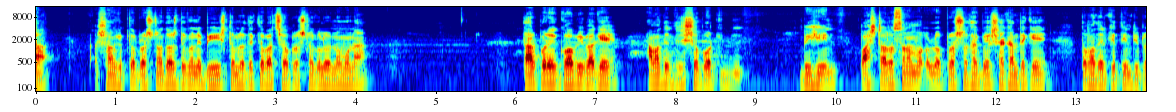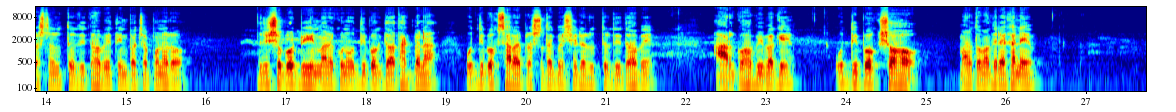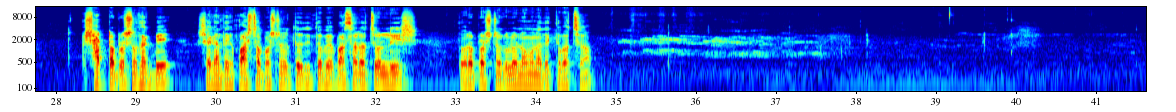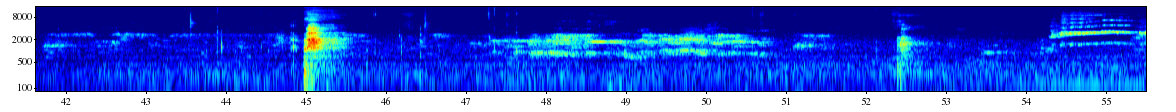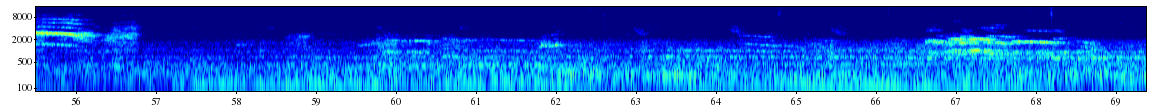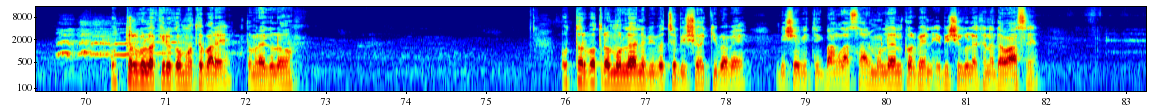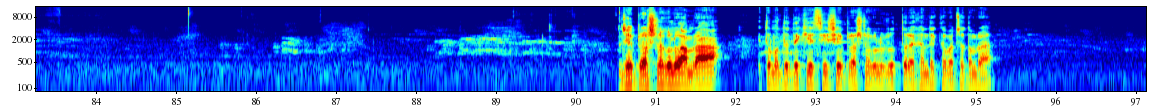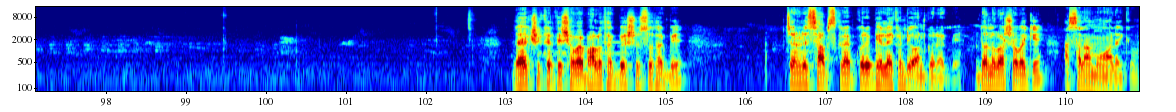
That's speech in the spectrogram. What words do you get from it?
সংক্ষিপ্ত প্রশ্ন, দশ দুগুণে বিশ, তোমরা দেখতে পাচ্ছ প্রশ্নগুলোর নমুনা। তারপরে গ বিভাগে আমাদের দৃশ্যপট বিহীন পাঁচটা রচনামূলক প্রশ্ন থাকবে, সেখান থেকে তোমাদেরকে তিনটি প্রশ্নের উত্তর দিতে হবে, তিন পাঁচা পনেরো। দৃশ্যপটবিহীন মানে কোনো উদ্দীপক দেওয়া থাকবে না। উদ্দীপক ছাড়াই প্রশ্ন থাকবে, সেটার উত্তর দিতে হবে। আর গহ বিভাগে উদ্দীপক সহ মানে তোমাদের এখানে ষাটটা প্রশ্ন থাকবে, সেখান থেকে পাঁচটা প্রশ্নের উত্তর দিতে হবে, পাঁচ হাজার চল্লিশ। তোমরা প্রশ্নগুলো নমুনা দেখতে পাচ্ছ। উত্তরগুলো কীরকম হতে পারে? তোমরা এগুলো উত্তরপত্র মূল্যায়নে বিবেচ্য বিষয় কীভাবে বিষয়ভিত্তিক বাংলা স্যার মূল্যায়ন করবেন, এই বিষয়গুলো এখানে দেওয়া আছে। যে প্রশ্নগুলো আমরা ইতিমধ্যে দেখিয়েছি, সেই প্রশ্নগুলোর উত্তর এখানে দেখতে পাচ্ছ তোমরা। যাই হোক, শিক্ষার্থী সবাই ভালো থাকবে, সুস্থ থাকবে। চ্যানেলে সাবস্ক্রাইব করে বেল আইকনটি অন করে রাখবে। ধন্যবাদ সবাইকে। আসসালামু আলাইকুম।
